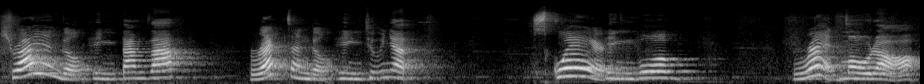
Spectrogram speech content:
triangle, hình tam giác, rectangle, hình chữ nhật, square, hình vuông, red, màu đỏ,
